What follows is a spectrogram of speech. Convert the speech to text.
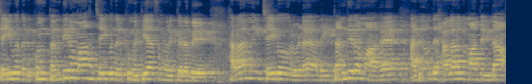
செய்வதற்கும் தந்திரமாக செய்வதற்கும் வித்தியாசம் இருக்கிறது. ஹராமை செய்பவரை விட அதை தந்திரமாக அது வந்து ஹலால் மாதிரி தான்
